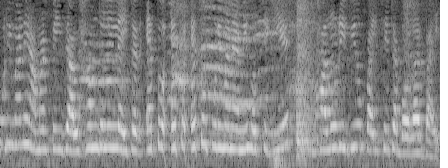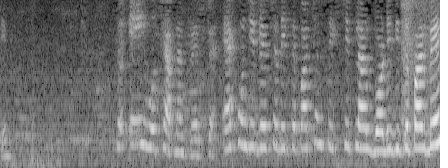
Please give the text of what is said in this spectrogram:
পরিমাণে আমার পেজে আলহামদুলিল্লাহ, এটার এত এত এত পরিমাণে আমি হচ্ছে গিয়ে ভালো রিভিউ পাইছি এটা বলার বাইরে। সো এই হচ্ছে আপনার ড্রেসটা এখন যে ড্রেসটা দেখতে পাচ্ছেন সিক্সটি প্লাস বডি দিতে পারবেন।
